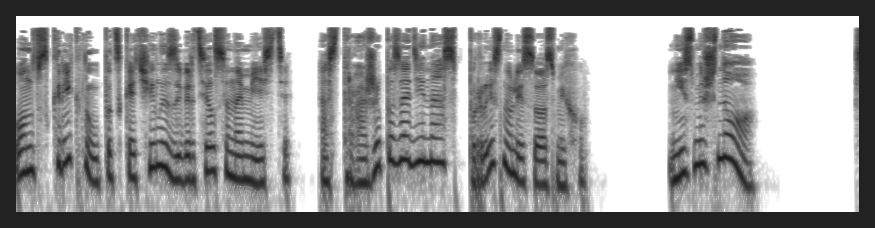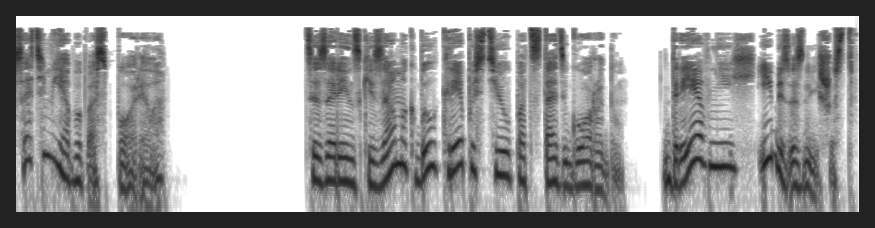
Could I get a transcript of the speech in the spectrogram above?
Он вскрикнул, подскочил и завертелся на месте, а стражи позади нас прыснули со смеху. «Не смешно!» С этим я бы поспорила. Цезаринский замок был крепостью под стать городу, древний и без излишеств.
